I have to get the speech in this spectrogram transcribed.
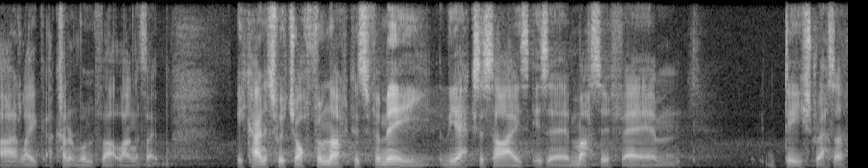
I like I can't run for that long. It's like you kind of switch off from that because for me the exercise is a massive um, de-stressor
